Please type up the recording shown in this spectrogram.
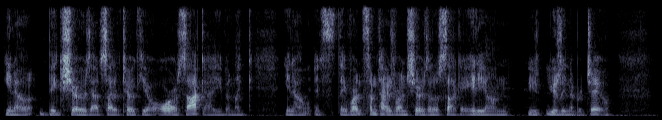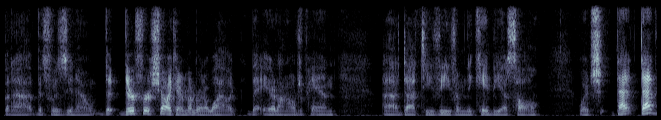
you know, big shows outside of Tokyo or Osaka, even. Like, you know, it's they run sometimes run shows at Osaka 80 on usually number two. But uh, this was, you know, th- their first show I can remember in a while that aired on All Japan uh, .tv from the KBS Hall, which that that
